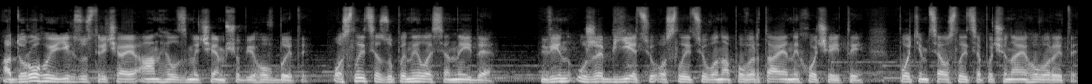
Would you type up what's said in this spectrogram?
А дорогою їх зустрічає ангел з мечем, щоб його вбити. Ослиця зупинилася, не йде. Він уже б'є цю ослицю, вона повертає, не хоче йти. Потім ця ослиця починає говорити:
